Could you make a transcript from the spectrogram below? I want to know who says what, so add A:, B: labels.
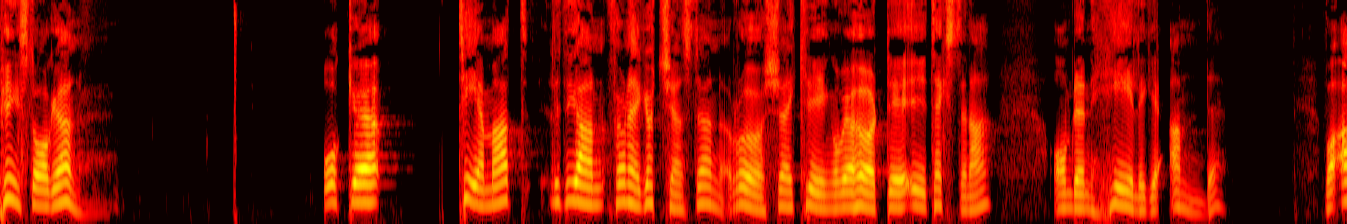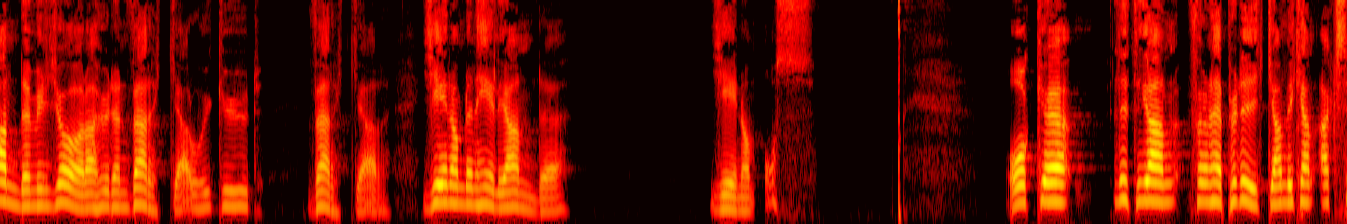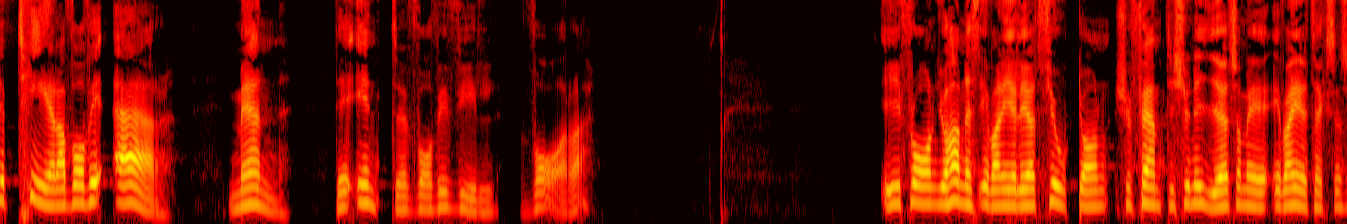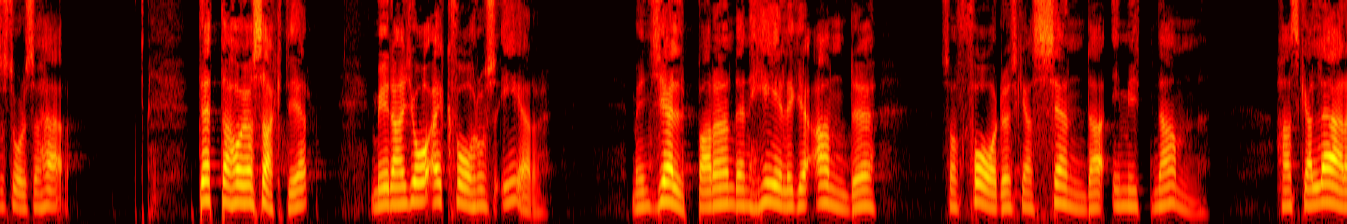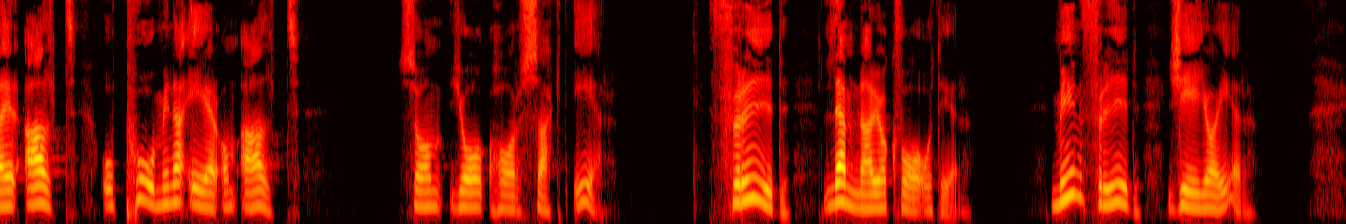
A: pingstdagen. Och eh, temat lite grann för den här gudstjänsten rör sig kring, och vi har hört det i texterna, om den helige ande. Vad anden vill göra, hur den verkar och hur Gud verkar genom den helige ande, genom oss. Och eh, lite grann för den här predikan, vi kan acceptera vad vi är, men det är inte vad vi vill vara. Ifrån Johannes evangeliet 14, 25-29 som är evangelietexten så står det så här. Detta har jag sagt er medan jag är kvar hos er. Men hjälparen, den helige ande som Fadern ska sända i mitt namn. Han ska lära er allt och påminna er om allt som jag har sagt er. Frid lämnar jag kvar åt er. Min frid ger jag er.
